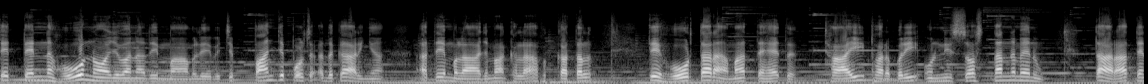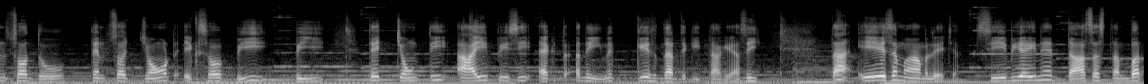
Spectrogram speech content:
ਤੇ ਤਿੰਨ ਹੋਰ ਨੌਜਵਾਨਾਂ ਦੇ ਮਾਮਲੇ ਵਿੱਚ ਪੰਜ ਪੁਲਿਸ ਅਧਿਕਾਰੀਆਂ ਅਤੇ ਮੁਲਾਜ਼ਮਾਂ ਖਿਲਾਫ ਕਤਲ ਤੇ ਹੋਰ ਧਾਰਾਵਾਂ ਤਹਿਤ 28 ਫਰਵਰੀ 1997 ਨੂੰ ਧਾਰਾ 302 364 120 ਬੀ ਤੇ 34 ਆਈਪੀਸੀ ਐਕਟ ਅਧੀਨ ਕੇਸ ਦਰਜ ਕੀਤਾ ਗਿਆ ਸੀ। ਤਾਂ ਇਸ ਮਾਮਲੇ 'ਚ ਸੀਬੀਆਈ ਨੇ 10 ਸਤੰਬਰ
